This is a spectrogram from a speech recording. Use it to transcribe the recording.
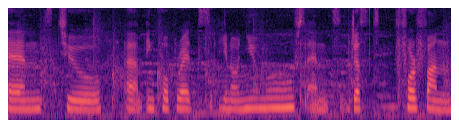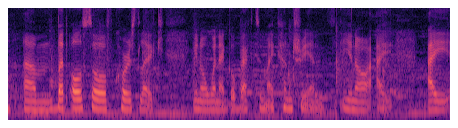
and to um, incorporate you know new moves and just for fun um, but also of course like you know when i go back to my country and you know i i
